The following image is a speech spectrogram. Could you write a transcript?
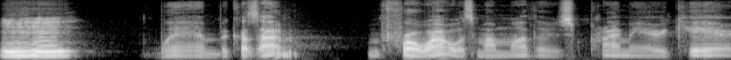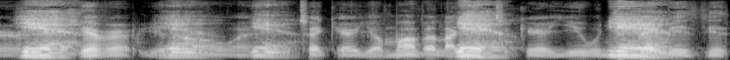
Mm-hmm. when because I'm for a while was my mother's primary care Yeah. giver, you Yeah. know, and Yeah. you take care of your mother like Yeah. she took care of you when your baby is just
